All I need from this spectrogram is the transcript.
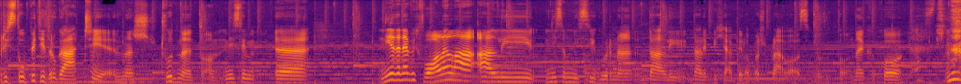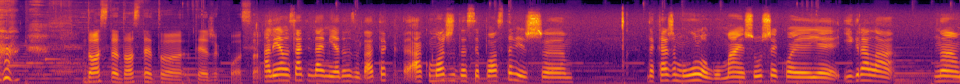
pristupiti drugačije. Znaš, čudno je to. Mislim, e, nije da ne bih volela, ali nisam ni sigurna da li, da li bih ja bila baš prava osoba za to. Nekako... dosta, dosta je to težak posao. Ali evo sad ti daj mi jedan zadatak. Ako možeš da se postaviš, e, da kažemo, u ulogu Maje Šuše koja je igrala na,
